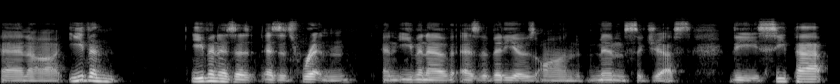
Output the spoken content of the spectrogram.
And uh, even even as, as it's written, and even as, the videos on MIEMSS suggest, the CPAP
